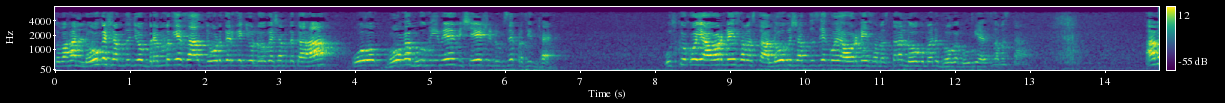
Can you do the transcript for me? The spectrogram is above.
तो वहाँ लोग शब्द जो ब्रह्म के साथ जोड़ करके जो लोग शब्द कहा, वो भोग भूमि में विशेष रूप से प्रसिद्ध है। उसको कोई और नहीं समझता। लोग शब्द से कोई और नहीं समझता। लोग मन भोग भूमि ऐसा समझता है। अब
